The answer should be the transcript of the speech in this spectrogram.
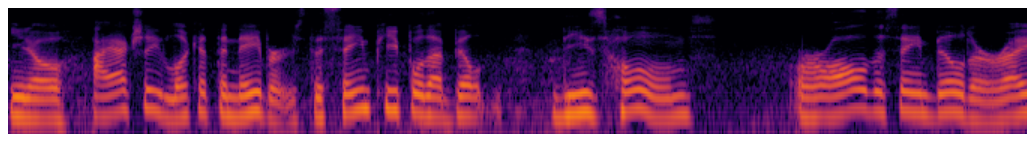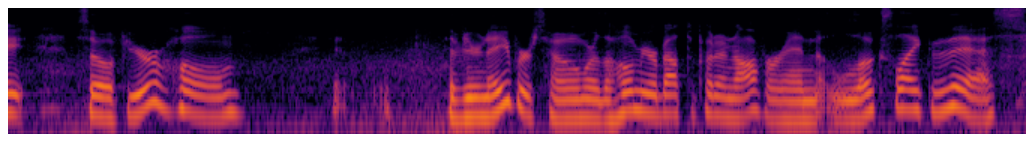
you know, I actually look at the neighbors. The same people that built these homes are all the same builder, right? So if your home, if your neighbor's home or the home you're about to put an offer in looks like this,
